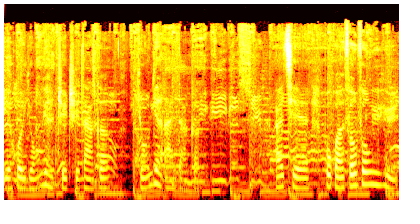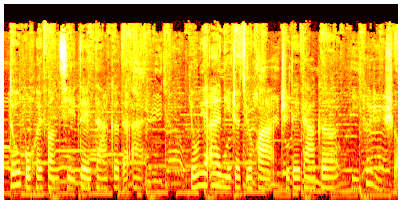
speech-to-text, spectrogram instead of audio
也会永远支持大哥，永远爱大哥，而且不管风风雨雨都不会放弃对大哥的爱，永远爱你这句话只对大哥一个人说。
